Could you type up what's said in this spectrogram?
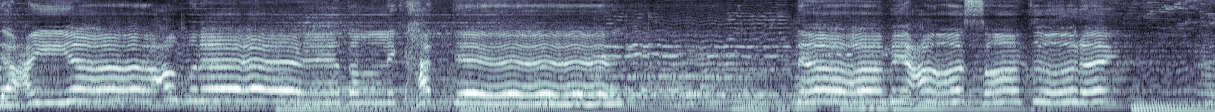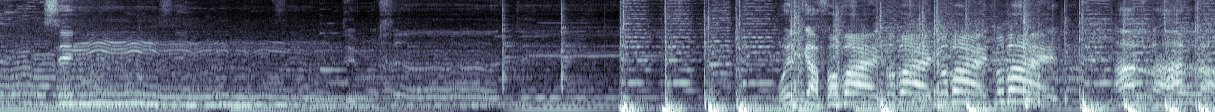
دعي يا عمري ضلك حدك نامي ع صدري. زند مخدي والقف ما بعد ما بعد الله الله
